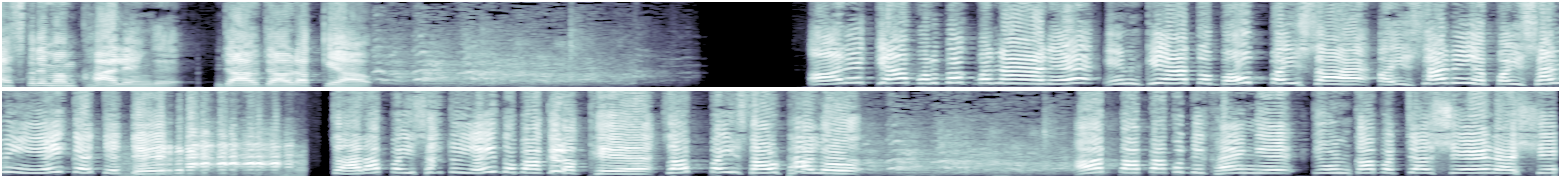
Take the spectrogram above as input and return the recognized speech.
आइसक्रीम हम खा लेंगे। जाओ जाओ, रख के आओ। अरे क्या बुर्बक बनाया रे इनके यहाँ तो बहुत पैसा है। पैसा नहीं है, पैसा नहीं यही कहते थे। सारा पैसा तो यही दबा के रखे है। सब पैसा उठा लो। आप पापा को दिखाएँगे कि उनका बच्चा शेर है, शेर।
